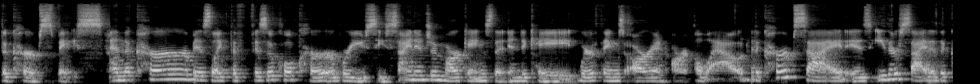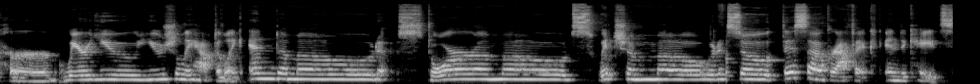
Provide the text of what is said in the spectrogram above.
the curb space. And the curb is like the physical curb where you see signage and markings that indicate where things are and aren't allowed. The curbside is either side of the curb where you usually have to like end a mode, store a mode, switch a mode. So this uh, graphic indicates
